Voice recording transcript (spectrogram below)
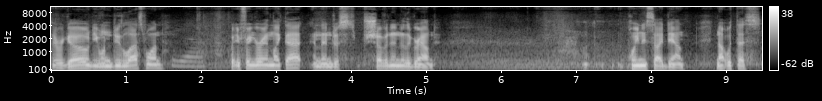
There we go. Do you want to do the last one? Yeah. Put your finger in like that and then just shove it into the ground. Pointing side down. Not with this.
